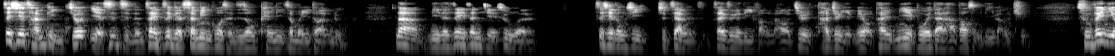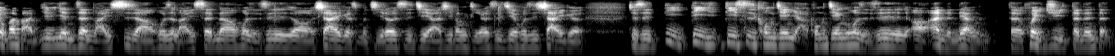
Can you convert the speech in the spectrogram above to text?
这些产品就也是只能在这个生命过程之中陪你这么一段路。那你的这一生结束了，这些东西就这样子在这个地方，然后就它就也没有它，你也不会带它到什么地方去。除非你有办法就验证来世啊，或者来生啊，或者是哦下一个什么极乐世界啊，西方极乐世界，或是下一个就是第第第四空间亚空间，或者是哦暗能量的汇聚等等等。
